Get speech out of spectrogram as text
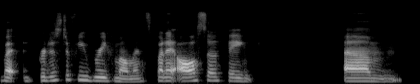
but for just a few brief moments. But I also think, um,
